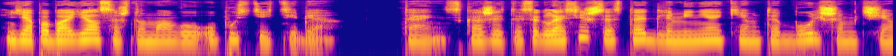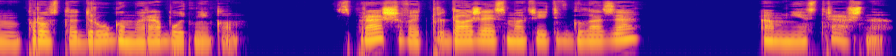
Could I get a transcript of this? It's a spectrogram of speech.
Я побоялся, что могу упустить тебя. «Тань, скажи, ты согласишься стать для меня кем-то большим, чем просто другом и работником?» Спрашивает, продолжая смотреть в глаза, а мне страшно.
